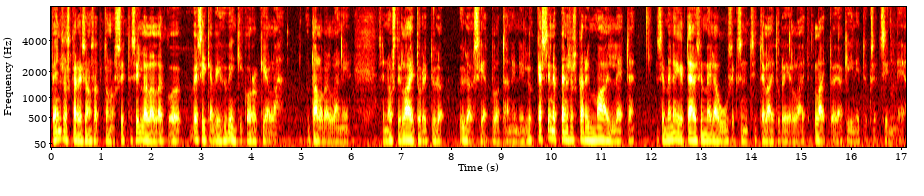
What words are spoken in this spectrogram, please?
Pensaskaris on sattunut sitten sillä lailla, kun vesi kävi hyvinkin korkealla talvella, niin se nosti laiturit ylö, ylös ja tuota, niin, niin lykkäsi sinne Pensaskarin maille, että se menee täysin meillä uusiksi nyt sitten laiturien lait, laittoja ja kiinnitykset sinne. Ja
